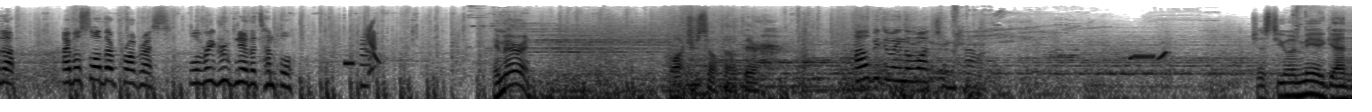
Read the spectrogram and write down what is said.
Split up. I will slow their progress. We'll regroup near the temple. Hey, Merrin. Watch yourself out there. I'll be doing the watching, Cal. Just you and me again.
